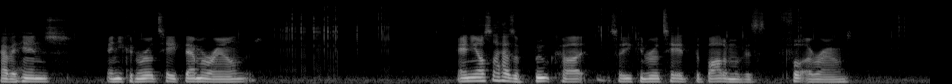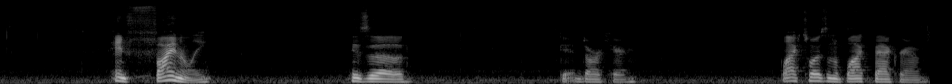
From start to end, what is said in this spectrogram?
have a hinge, and you can rotate them around. And he also has a boot cut, so you can rotate the bottom of his foot around. And finally, his, uh, it's getting dark here. Black toys on a black background.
